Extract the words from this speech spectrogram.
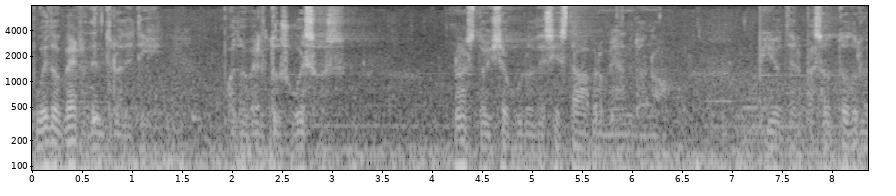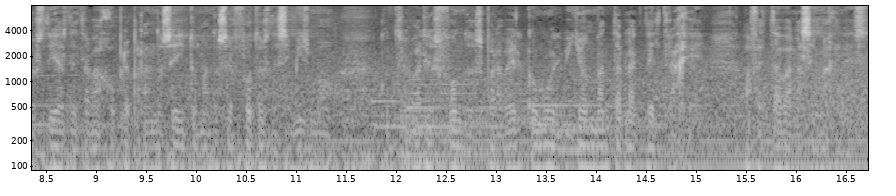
puedo ver dentro de ti, puedo ver tus huesos. No estoy seguro de si estaba bromeando o no. Piotr pasó todos los días de trabajo preparándose y tomándose fotos de sí mismo contra varios fondos para ver cómo el billón Manta Black del traje afectaba las imágenes.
